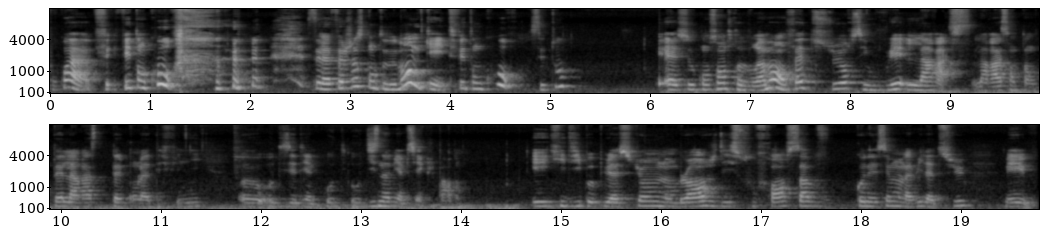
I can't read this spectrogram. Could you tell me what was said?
Pourquoi fais, ton cours C'est la seule chose qu'on te demande, Kate. Fais ton cours, c'est tout. Elle se concentre vraiment, en fait, sur, si vous voulez, la race. La race en tant que telle, la race telle qu'on l'a définie euh, au, 19e, siècle. Pardon. Et qui dit population non blanche, dit souffrance, ça, vous connaissez mon avis là-dessus. Mais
